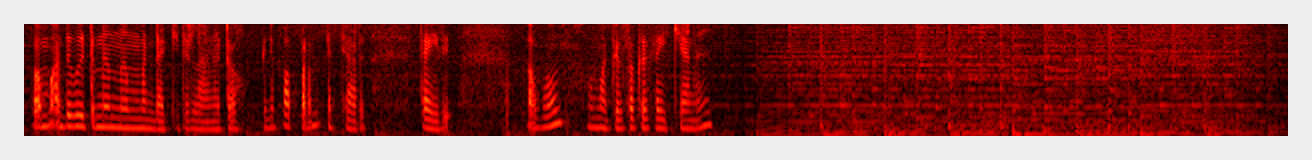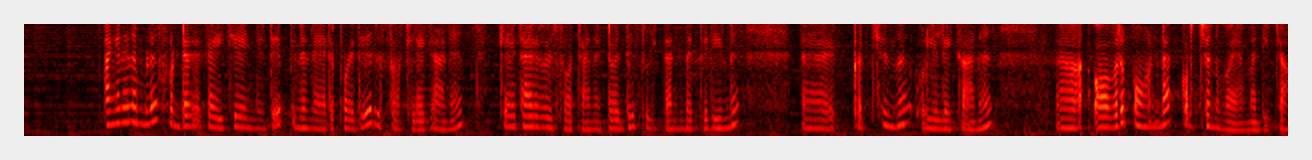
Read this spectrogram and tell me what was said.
അപ്പം അത് വീട്ടിൽ നിന്നും ഉണ്ടാക്കിയിട്ടുള്ളതാണ് കേട്ടോ പിന്നെ പപ്പടം അച്ചാർ തൈര്. അപ്പം മക്കൾസൊക്കെ കഴിക്കുകയാണ് അങ്ങനെ നമ്മൾ ഫുഡൊക്കെ കഴിച്ച് കഴിഞ്ഞിട്ട് പിന്നെ നേരെ പോയത് റിസോർട്ടിലേക്കാണ്. കേദാര റിസോർട്ടാണ് കേട്ടോ ഇത് സുൽത്താൻ ബത്തേരിയിൽ നിന്ന് കുറച്ചൊന്ന് ഉള്ളിലേക്കാണ്. ഓവർ പോകണ്ട കുറച്ചൊന്ന് പോയാൽ മതി കേട്ടോ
